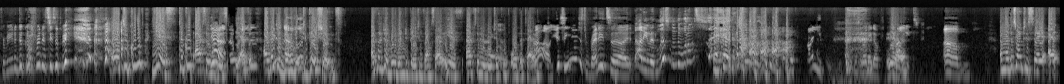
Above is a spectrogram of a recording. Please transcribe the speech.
for being a good girlfriend in season three. uh, to Coop, yes, to Coop, absolutely. Yeah, I, th- I think you're giving it to Patience. I thought you were giving them to Patience. I'm sorry. Yes, absolutely oh. to Coop all the time. Oh, you see, you're just ready to not even listen to what I'm saying. just ready to fight. Yeah. Um, and I just want to say, I,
